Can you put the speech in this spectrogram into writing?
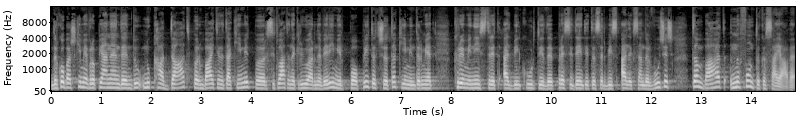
Ndërkohë Bashkimi Evropian ende nuk ka datë për mbajtjen e takimit për situatën e krijuar në veri, mirëpo pritet që takimi ndërmjet kryeministrit Albin Kurti dhe presidentit të Serbisë Aleksandar Vuçiq të mbahet në fund të kësaj jave.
